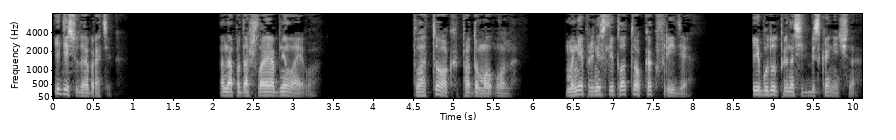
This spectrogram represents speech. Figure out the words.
Иди сюда, братик». Она подошла и обняла его. «Платок», — подумал он. «Мне принесли платок, как Фриде. И будут приносить бесконечно».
